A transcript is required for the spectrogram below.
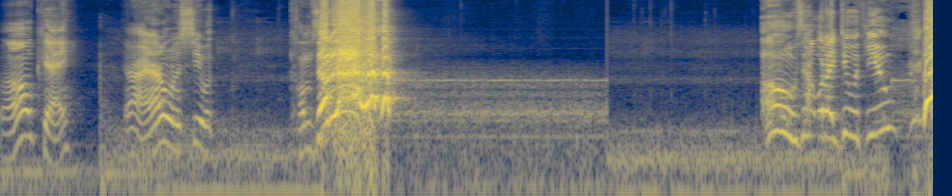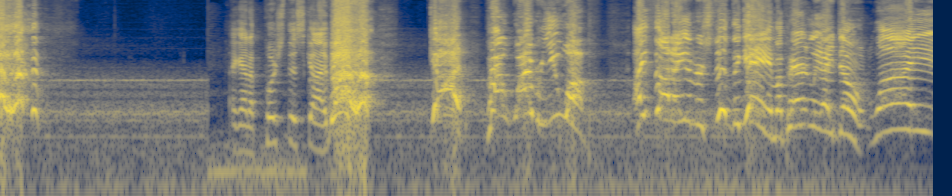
Okay. Alright, I don't want to see what comes out of that! Oh, is that what I do with you? I gotta push this guy. God! Why were you up? I thought I understood the game. Apparently I don't. Why?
